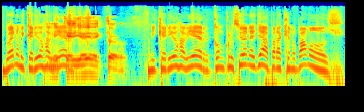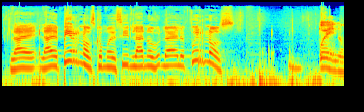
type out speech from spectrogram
Bueno, mi querido Javier. Mi querido director. Mi querido Javier, conclusiones ya para que nos vamos. La de, la de Pirnos, como decir, la, la de Firnos. Bueno.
